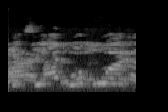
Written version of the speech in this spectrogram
เป็นเสียหัวกลัวเนี่ย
